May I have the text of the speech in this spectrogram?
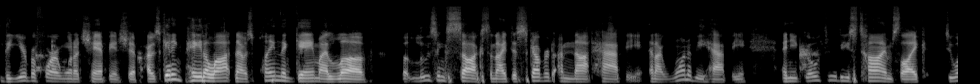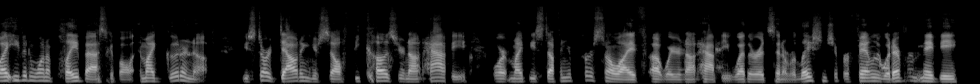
the year before I won a championship, I was getting paid a lot and I was playing the game I love, but losing sucks. And I discovered I'm not happy and I want to be happy. And you go through these times like, do I even want to play basketball? Am I good enough? You start doubting yourself because you're not happy or it might be stuff in your personal life uh, where you're not happy whether it's in a relationship or family whatever it may be.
